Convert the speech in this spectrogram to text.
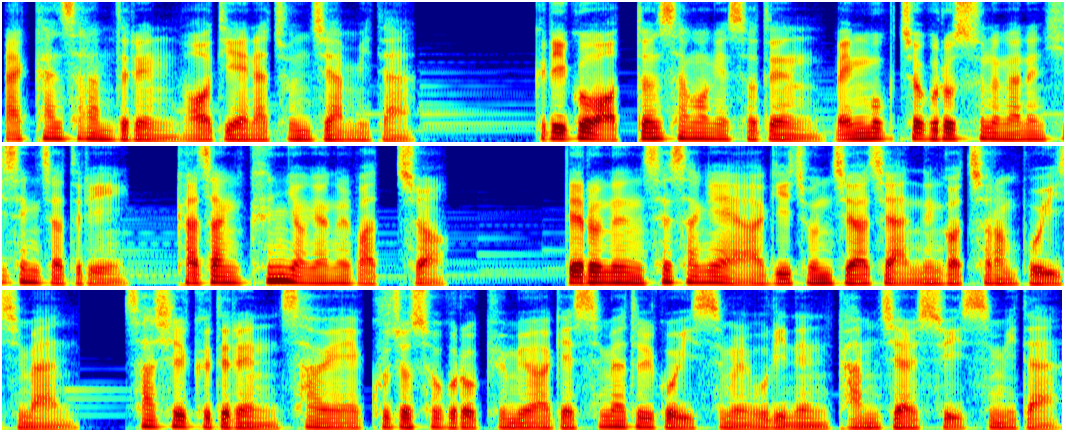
악한 사람들은 어디에나 존재합니다. 그리고 어떤 상황에서든 맹목적으로 순응하는 희생자들이 가장 큰 영향을 받죠. 때로는 세상에 악이 존재하지 않는 것처럼 보이지만 사실 그들은 사회의 구조 속으로 교묘하게 스며들고 있음을 우리는 감지할 수 있습니다.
